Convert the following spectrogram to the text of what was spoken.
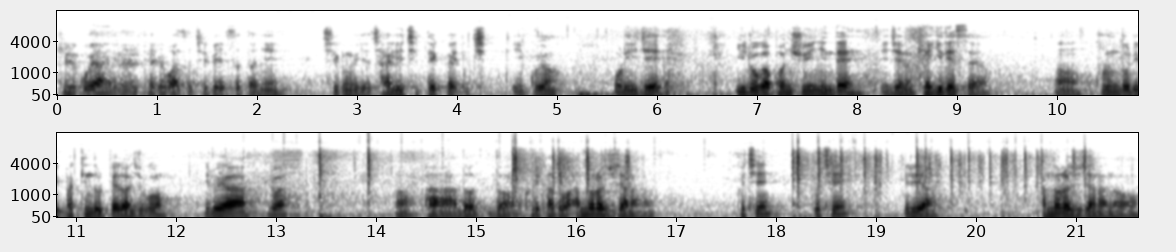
길고양이를 데리고 와서 집에 있었더니 지금 이제 자기 집대 집 있고요. 우리 이제 이루가 본 주인인데 이제는 객이 됐어요. 어, 구른 돌이 박힌 돌 빼가지고 이루야 와. 어, 봐, 너 너 그리 가도 안 놀아주잖아. 그치? 그치? 이루야 안 놀아주잖아 너.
